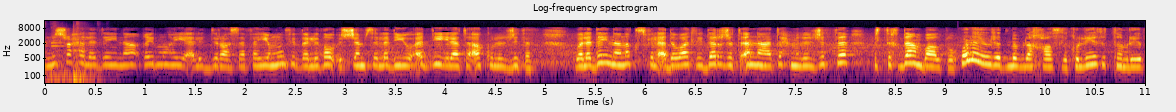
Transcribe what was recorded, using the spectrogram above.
المشرحة لدينا غير مهيئة للدراسة فهي منفذة لضوء الشمس الذي يؤدي إلى تآكل الجثث. ولدينا نقص في الأدوات لدرجة أنها تحمل الجثة باستخدام بالطو. ولا يوجد مبنى خاص لكلية التمريض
